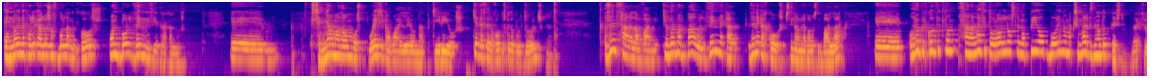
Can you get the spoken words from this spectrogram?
ενώ είναι πολύ καλός off-ball αμυντικός on ball δεν είναι ιδιαίτερα καλός. Ε, σε μια ομάδα όμως που έχει Kawhi Leonard κυρίως και δευτεροβόντους και το Paul George δεν θα αναλαμβάνει και ο Norman Powell δεν είναι, κα, δεν είναι κακός στην άμυνα πάνω στην μπάλα ε, ο Robert Covington θα αναλάβει το ρόλο στον οποίο μπορεί να μαξιμάρει τις δυνατότητες του. Εντάξει,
